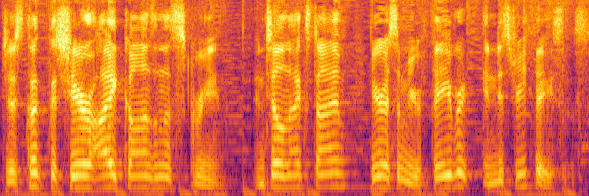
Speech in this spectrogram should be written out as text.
Just click the share icons on the screen. Until next time, here are some of your favorite industry faces.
